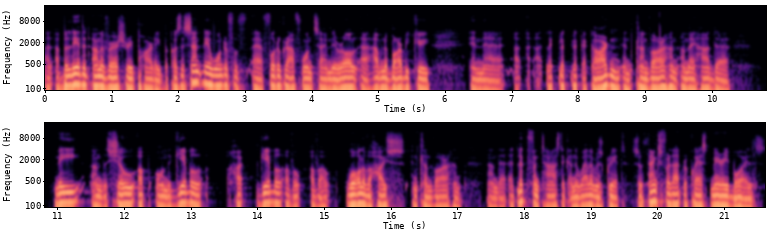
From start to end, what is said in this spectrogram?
a, a, belated anniversary party, because they sent me a wonderful uh, photograph one time. They were all uh, having a barbecue in uh, like, like, like a garden in Clonvaraghan, and they had uh, me and the show up on the gable gable of a, of a wall of a house in Clonvaraghan and uh, it looked fantastic, and the weather was great. So thanks for that request, Mary Boyles.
